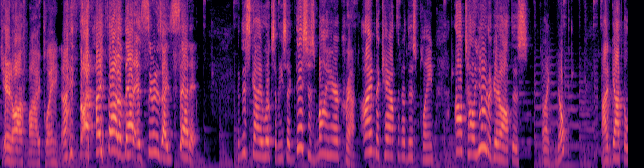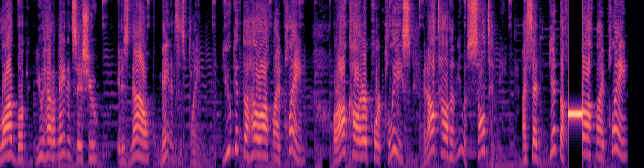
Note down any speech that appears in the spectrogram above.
Get off my plane. And I thought I thought of that as soon as I said it. And this guy looks at me, he's like, This is my aircraft. I'm the captain of this plane. I'll tell you to get off this. I'm like, Nope. I've got the logbook. You have a maintenance issue. It is now maintenance's plane. You get the hell off my plane, or I'll call airport police and I'll tell them you assaulted me. I said, Get the f- off my plane,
